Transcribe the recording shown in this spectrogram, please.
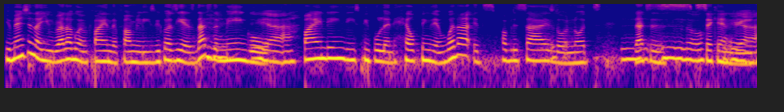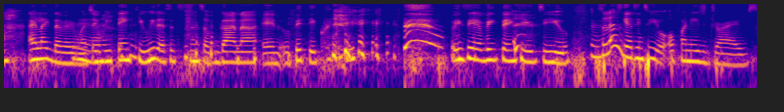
you mentioned that you'd rather go and find the families because yes, that's the main goal. Yeah. Finding these people and helping them, whether it's publicized or not, that is No. secondary. Yeah. I like that very much, and we thank you. We the citizens of Ghana and Opetekwe. we say a big thank you to you. So let's get into your orphanage drives.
